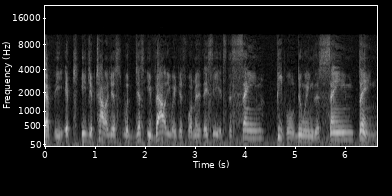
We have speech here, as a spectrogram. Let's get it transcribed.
if the Egyptologists would just evaluate this for a minute, they see it's the same people doing the same thing.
